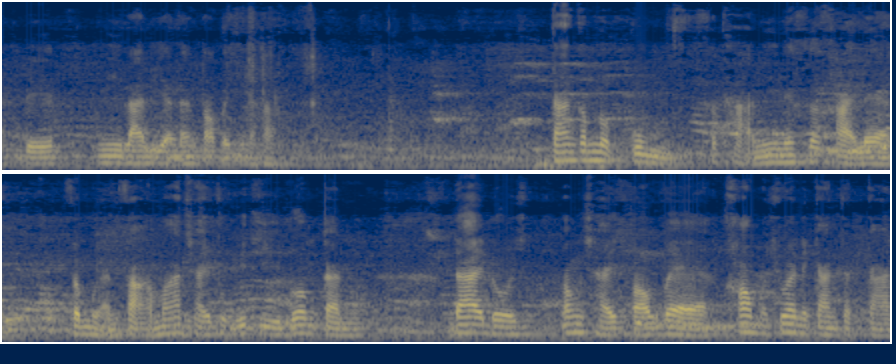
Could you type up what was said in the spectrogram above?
address มีรายละเอียดดังต่อไปนี้นะครับ การกำหนดกลุ่มสถานีในเครือข่ายแลนเสมือนสามารถใช้ทุกวิธีร่วมกัน ได้โดยต้องใช้ซอฟต์แวร์เข้ามาช่วยในการจัดการ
